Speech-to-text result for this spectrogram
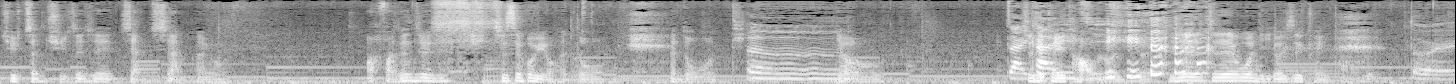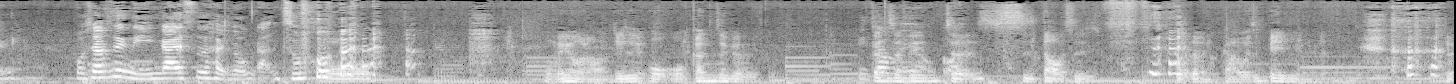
去争取这些奖项，还有啊，反正就是就是会有很多很多问题。嗯嗯嗯，要就是可以讨论集。的，这些这些问题都是可以讨论。对，我相信你应该是很有感触，我我没有啦，就是我我跟这个跟这边没有关的世道是隔得很开，我是边缘人。对，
